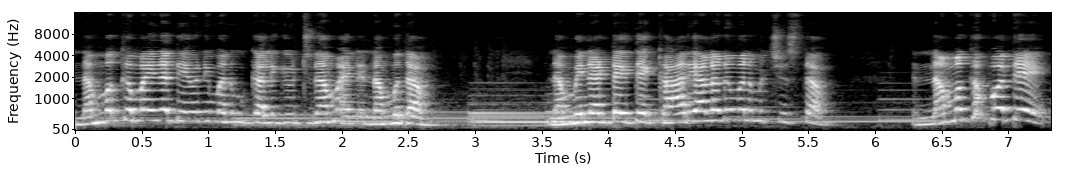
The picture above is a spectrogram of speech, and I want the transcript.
నమ్మకమైన దేవుని మనం కలిగి ఉంటున్నాం. ఆయన నమ్ముదాం. నమ్మినట్టయితే కార్యాలను మనం చూస్తాం. నమ్మకపోతే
